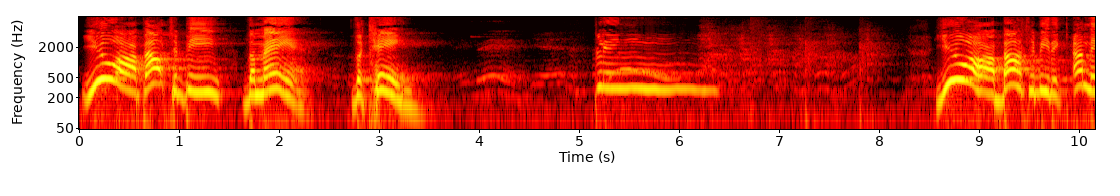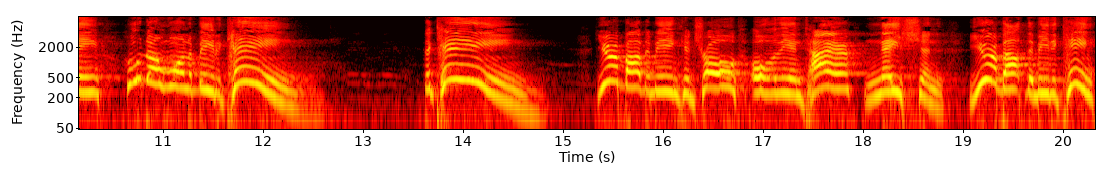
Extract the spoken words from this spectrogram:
You are about to be the man, the king. Bling. You are about to be the, I mean, who don't want to be the king? The king. You're about to be in control over the entire nation. You're about to be the king.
